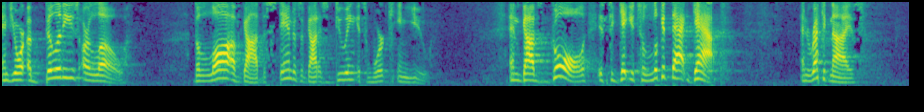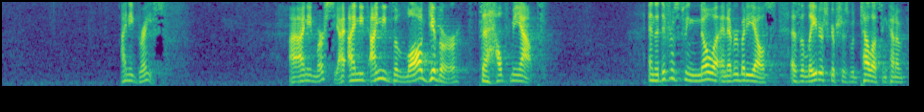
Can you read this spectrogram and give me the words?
and your abilities are low, the law of God, the standards of God, is doing its work in you. And God's goal is to get you to look at that gap and recognize I need grace. I, I need mercy. I, I, need, I need the lawgiver to help me out. And the difference between Noah and everybody else, as the later scriptures would tell us and kind of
